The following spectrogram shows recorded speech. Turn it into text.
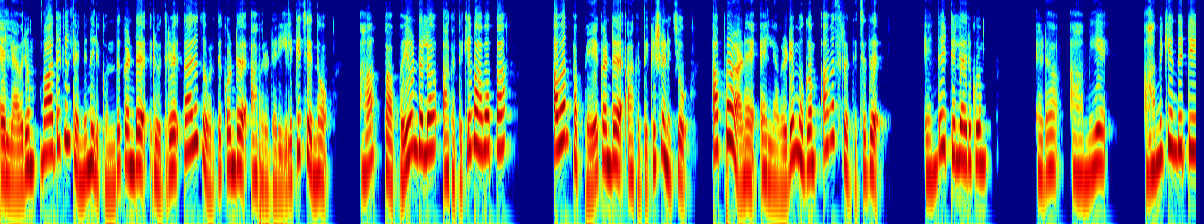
എല്ലാവരും വാതിലിൽ തന്നെ നിൽക്കുന്നത് കണ്ട് രുദ്ര തല തോർത്തിക്കൊണ്ട് അവരുടെ അരികിലേക്ക് ചെന്നു. ആ പപ്പയുണ്ടല്ലോ അകത്തേക്ക് വാ പപ്പ. അവൻ പപ്പയെ കണ്ട് അകത്തേക്ക് ക്ഷണിച്ചു. അപ്പോഴാണ് എല്ലാവരുടെയും മുഖം അവൻ ശ്രദ്ധിച്ചത്. എന്തു പറ്റില്ലായിരിക്കും എടാ ആമിയെ. ആമിക്ക് എന്തെറ്റി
